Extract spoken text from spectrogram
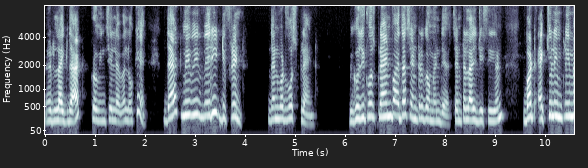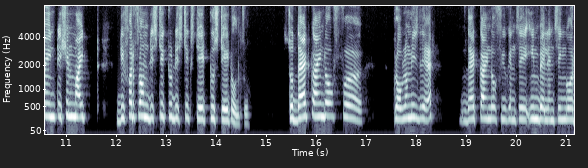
like that, provincial level, okay, that may be very different than what was planned because it was planned by the central government there, centralized decision. But actual implementation might differ from district to district, state to state also. so that kind of uh, problem is there that kind of you can say imbalancing or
